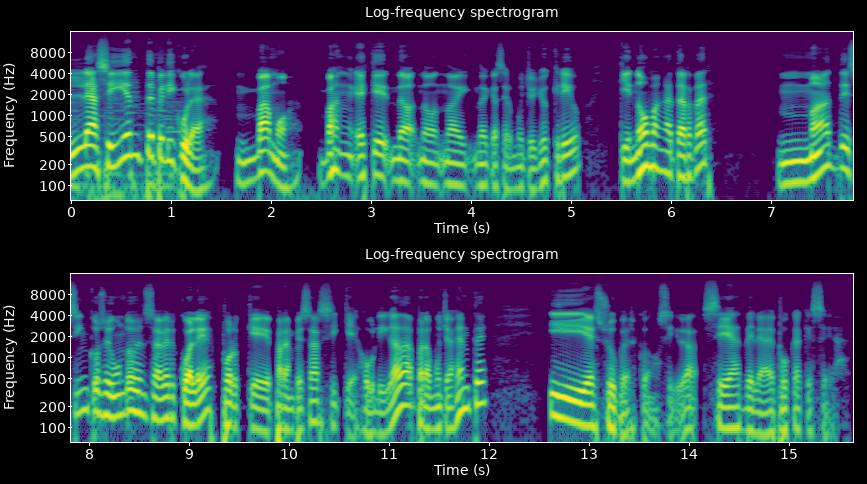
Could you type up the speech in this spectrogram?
La siguiente película, vamos, van, es que no, no, no, hay, no hay que hacer mucho. Yo creo que no van a tardar más de 5 segundos en saber cuál es, porque para empezar sí que es obligada para mucha gente y es súper conocida, sea de la época que sea.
